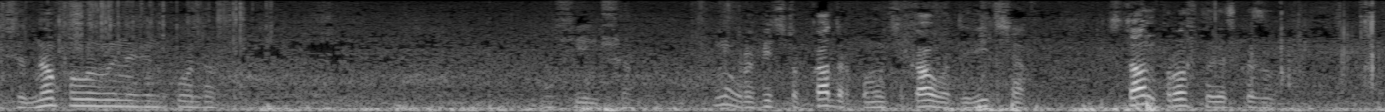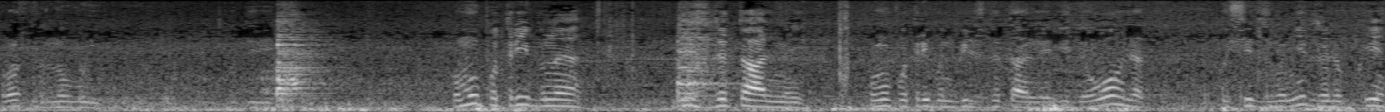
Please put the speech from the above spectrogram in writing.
Ось одна половина він хода. Ось інша. Ну, робіть стоп-кадр, кому цікаво, дивіться. Стан просто, я ж кажу, просто новий. Подивіться. Кому потрібне більш детальний, кому потрібен більш детальний відеоогляд, пишіть, дзвоніть, залюбки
